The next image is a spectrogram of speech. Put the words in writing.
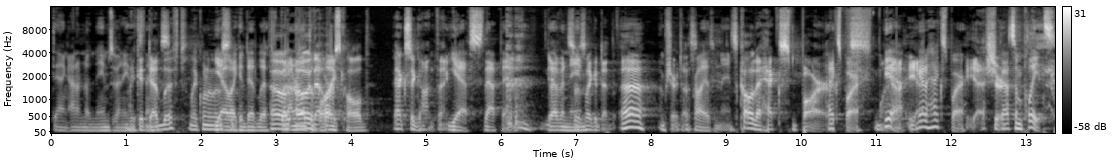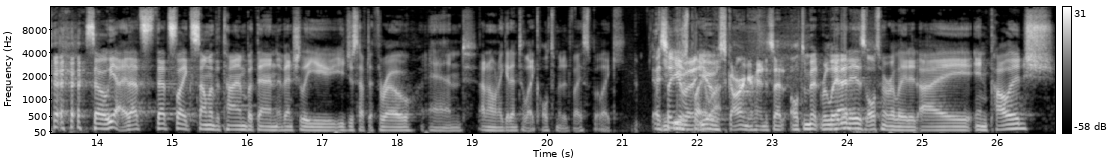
dang, I don't know the names of any Like a things. deadlift, like one of those. Yeah, like a deadlift. Oh, but I don't know oh, what the that, bar is called. Hexagon thing. Yes, that thing. Does it have a name? So it's like a dead. Uh, I'm sure it does. Probably has a name. Let's call it a hex bar. Hex bar. Yeah, not? you got a hex bar. Yeah, sure. Got some plates. so yeah, that's that's like some of the time, but then eventually you you just have to throw. And I don't want to get into like ultimate advice, but like I saw you you, have, a, a you have a scar on your hand. Is that ultimate related? that is ultimate related. I in college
